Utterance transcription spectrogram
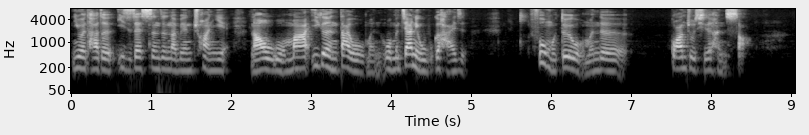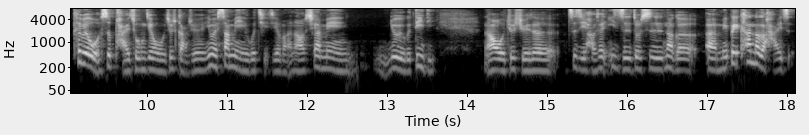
因为他的一直在深圳那边创业，然后我妈一个人带我们，我们家里五个孩子，父母对我们的关注其实很少，特别我是排中间，我就感觉因为上面有个姐姐嘛，然后下面又有个弟弟。然后我就觉得自己好像一直都是那个呃没被看到的孩子。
